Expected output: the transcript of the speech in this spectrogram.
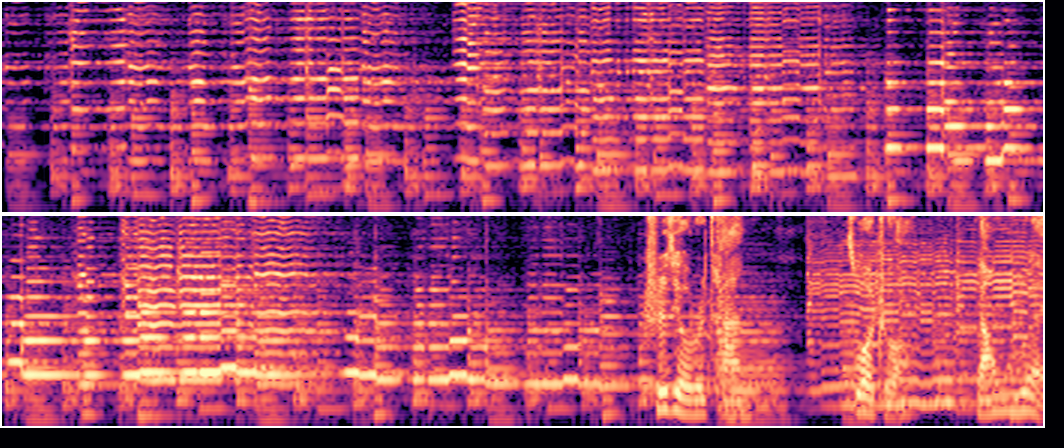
十九日谈，作者杨无瑞，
